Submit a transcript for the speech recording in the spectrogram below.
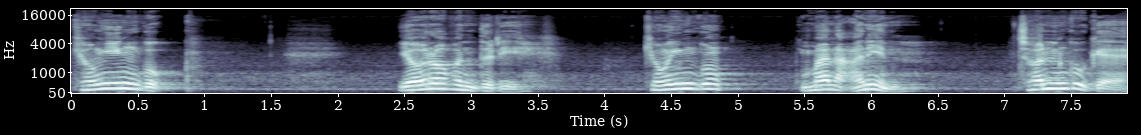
경인국 여러분들이 경인국만 아닌 전국에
